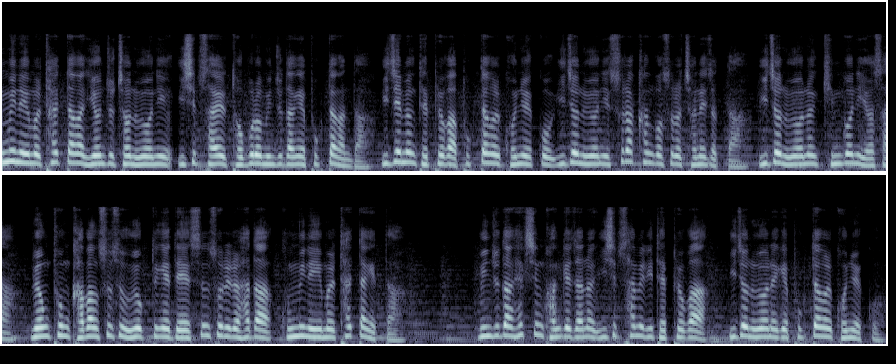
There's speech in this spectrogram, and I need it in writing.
국민의힘을 탈당한 이현주 전 의원이 24일 더불어민주당에 복당한다. 이재명 대표가 복당을 권유했고 이 전 의원이 수락한 것으로 전해졌다. 이 전 의원은 김건희 여사, 명품 가방 수수 의혹 등에 대해 쓴소리를 하다 국민의힘을 탈당했다. 민주당 핵심 관계자는 23일 이 대표가 이 전 의원에게 복당을 권유했고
